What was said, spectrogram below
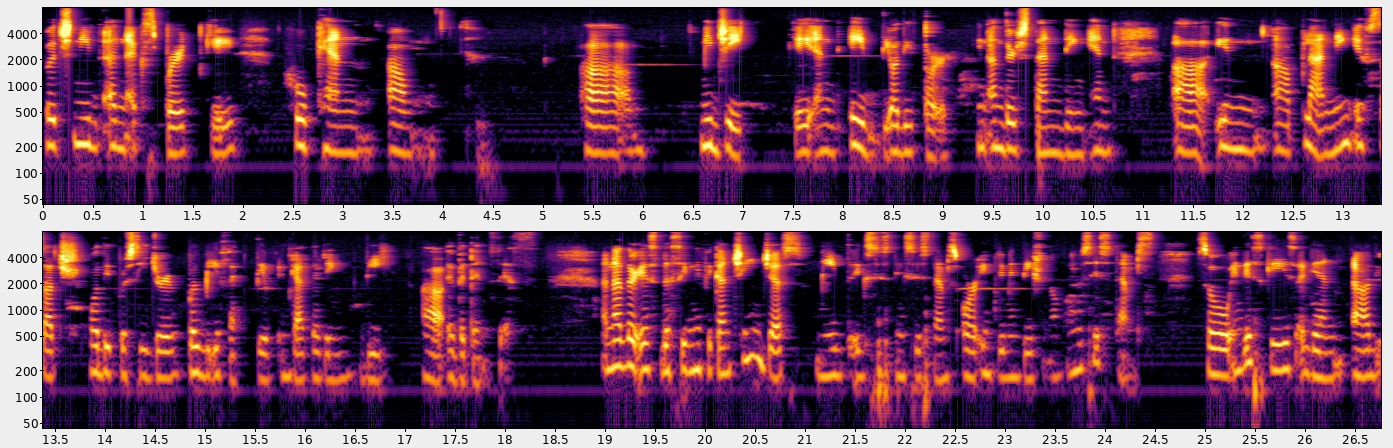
which need an expert okay who can um, uh, mediate okay and aid the auditor in understanding and uh, in uh, planning if such audit procedure will be effective in gathering the uh, evidences. Another is the significant changes made to existing systems or implementation of new systems. So in this case, again, uh, the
